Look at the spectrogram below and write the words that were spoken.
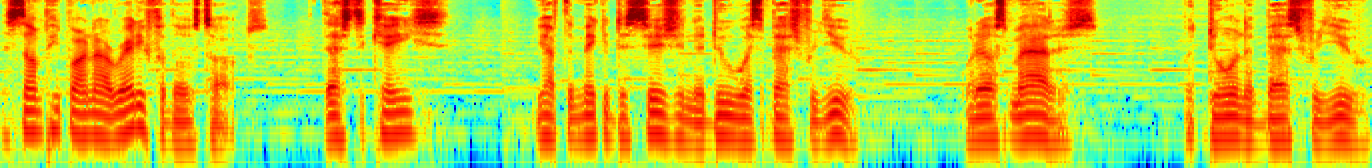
And some people are not ready for those talks. If that's the case, you have to make a decision to do what's best for you. What else matters but doing the best for you?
